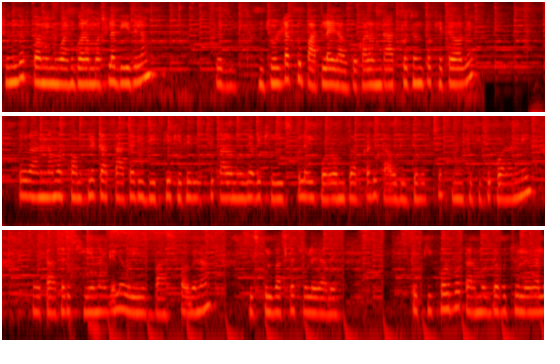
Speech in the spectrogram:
সুন্দর, তো আমি গরম মশলা দিয়ে দিলাম। তো ঝোলটা একটু পাতলাই রাখব, কারণ রাত পর্যন্ত খেতে হবে। তো রান্না আমার কমপ্লিট আর তাড়াতাড়ি দিতে খেতে দিচ্ছি। কারণ ও যাবে খেয়ে স্কুলে এই গরম তরকারি, তাও দিতে হচ্ছে, কিন্তু কিছু করার নেই। তো তাড়াতাড়ি খেয়ে না গেলে ওই বাস পাবে না স্কুল বাসটা চলে যাবে। তো কি করব? তার মধ্যে আবার চলে গেল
